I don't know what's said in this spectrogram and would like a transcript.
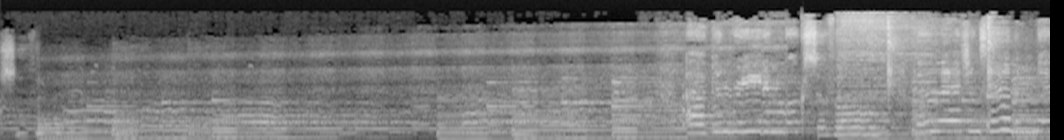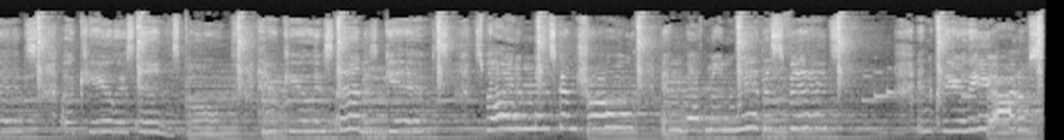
I've been reading books of old, the legends and the myths, Achilles and his gold, Hercules and his gifts, Spider-Man's control, and Batman with his fits. And clearly I don't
